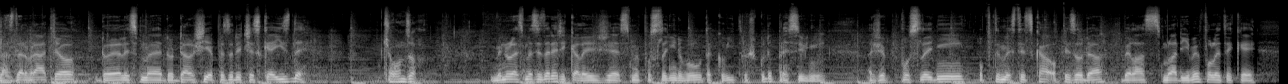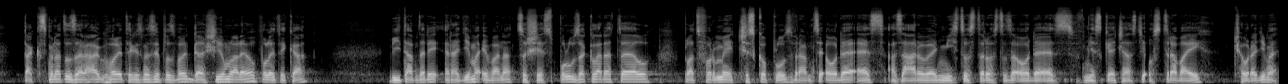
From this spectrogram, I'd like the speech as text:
Nazdar Vráťo, dojeli jsme do další epizody České jízdy. Čau Honzo. Minule jsme si tady říkali, že jsme poslední dobou takový trošku depresivní a že poslední optimistická epizoda byla s mladými politiky. Tak jsme na to zareagovali, takže jsme si pozvali dalšího mladého politika. Vítám tady Radima Ivana, což je spoluzakladatel platformy Česko Plus v rámci ODS a zároveň místo starosta za ODS v městské části Ostrava Jich. Čau Radime.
